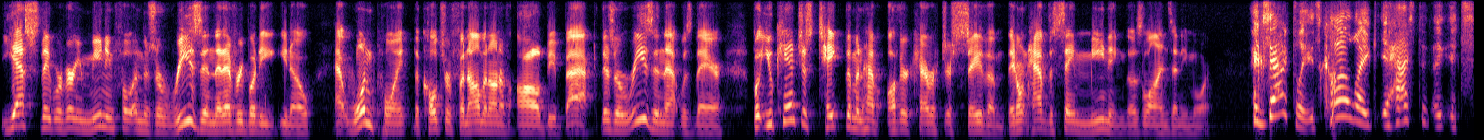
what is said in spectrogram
Yes, they were very meaningful, and there's a reason that everybody, you know, at one point, the culture phenomenon of "I'll be back." There's a reason that was there, but you can't just take them and have other characters say them. They don't have the same meaning. Those lines anymore. Exactly. It's kind of like it has to. It's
